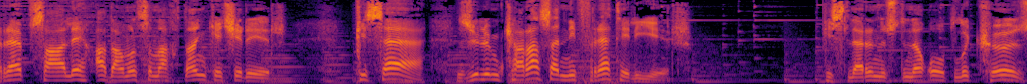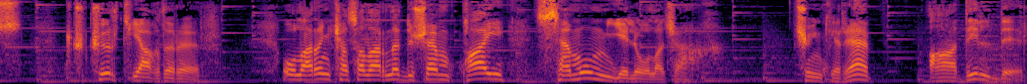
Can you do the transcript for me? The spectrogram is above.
Rəbb salih adamı sınaqdan keçirir, pisə, zülümkarasa nifrət eləyir. Pislərin üstünə odlu köz, kükürt yağdırır. Onların kasalarına düşən pay səmum yeli olacaq. Çünki Rəbb adildir,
